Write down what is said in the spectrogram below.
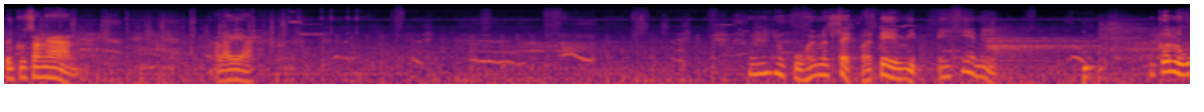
เป็นกูสังาน อะไรอะมึงไม่อยู่กูให้มันเสร็จวะเดวิดไอ้เฮียนี่มันก็รู้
